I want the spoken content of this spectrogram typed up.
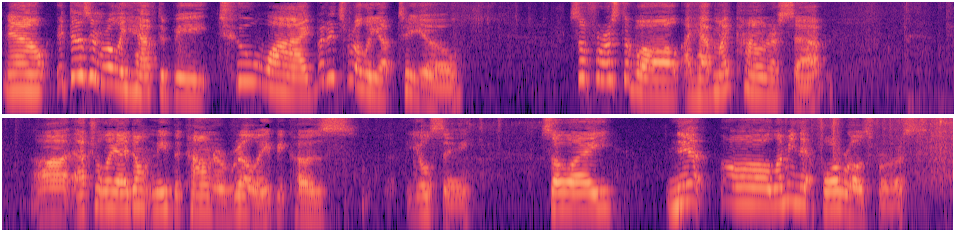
Now, it doesn't really have to be too wide, but it's really up to you. So first of all, I have my counter set. Uh, actually, I don't need the counter really because you'll see. So I knit, oh, let me knit four rows first.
